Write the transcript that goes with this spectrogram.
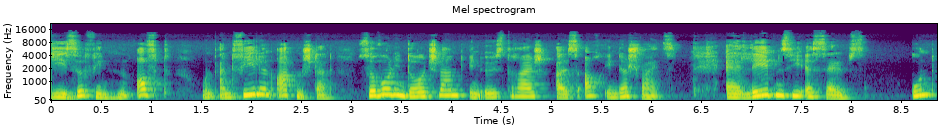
Diese finden oft und an vielen Orten statt, sowohl in Deutschland, in Österreich als auch in der Schweiz. Erleben Sie es selbst und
